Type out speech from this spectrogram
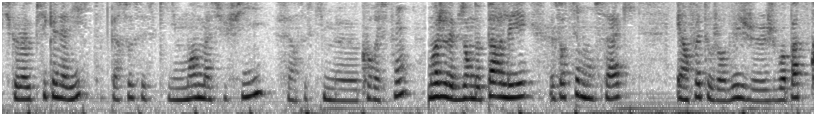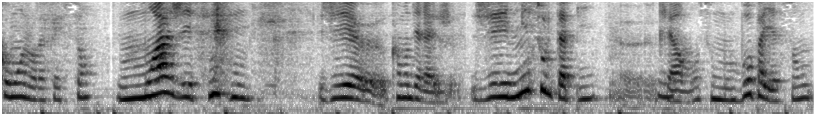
psychologue psychanalyste. Perso, c'est ce qui, moi, m'a suffi. Enfin, c'est ce qui me correspond. Moi, j'avais besoin de parler, de sortir mon sac. Et en fait, aujourd'hui, je, vois pas comment j'aurais fait sans. Moi, j'ai fait. j'ai. Euh, comment dirais-je J'ai mis sous le tapis. Euh, clairement, sous mon beau paillasson,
